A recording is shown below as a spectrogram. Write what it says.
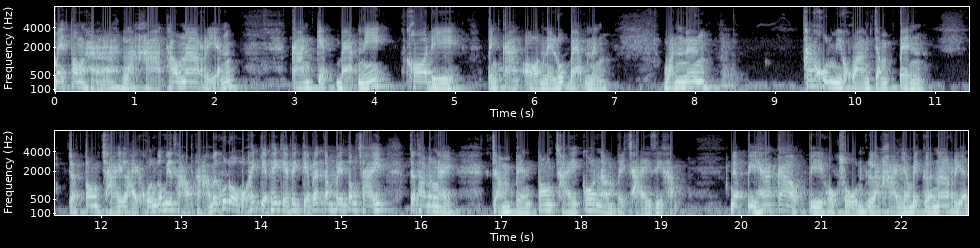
ไม่ต้องหาราคาเท่าหน้าเหรียญการเก็บแบบนี้ข้อดีเป็นการออมในรูปแบบหนึ่ง วันหนึ่งถ้าคุณมีความจำเป็น จะต้องใช้หลายคนก็มีถามถามไม่คุณโอมบอกให้เก็บให้เก็บให้เก็บแล้วจำเป็นต้องใช้จะทำยังไงจำเป็นต้องใช้ก็นำไปใช้สิครับ เนี่ยปี 59 ปี 60 ราคายังไม่เกินหน้าเหรียญ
